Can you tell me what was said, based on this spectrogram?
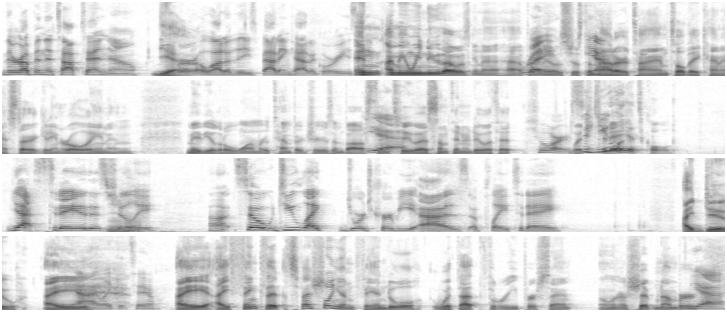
they're up in the top 10 now Yeah. for a lot of these batting categories. And I mean, we knew that was going to happen. Right. It was just a Yeah. matter of time till they kind of start getting rolling and maybe a little warmer temperatures in Boston Yeah. too has something to do with it. sure. Which so today you, it's cold. Yes, today it is Mm-hmm. Uh, so do you like George Kirby as a play today? I do. I yeah, I like it too. I I think that especially in FanDuel with that three percent ownership number, Yeah.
